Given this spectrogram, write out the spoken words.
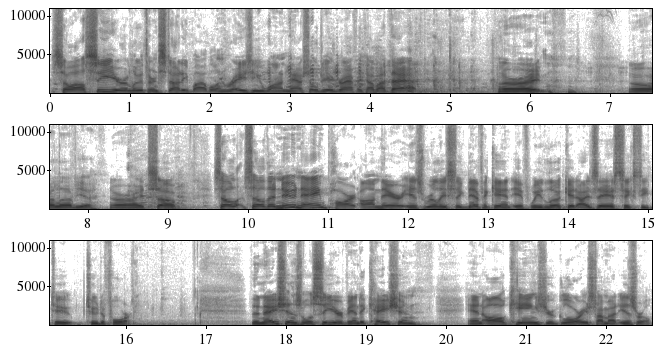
So I'll see your Lutheran Study Bible and raise you one National Geographic. How about that? All right. Oh, I love you. All right. So, so, so the new name part on there is really significant if we look at Isaiah 62, 2 to 4. The nations will see your vindication, and all kings your glory. He's talking about Israel.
